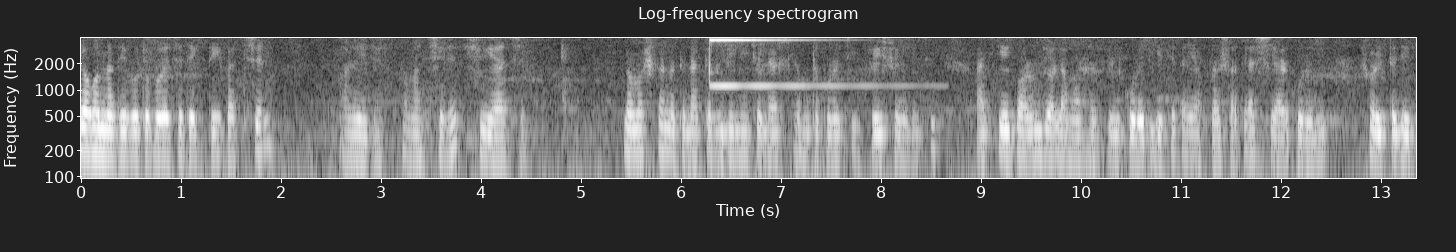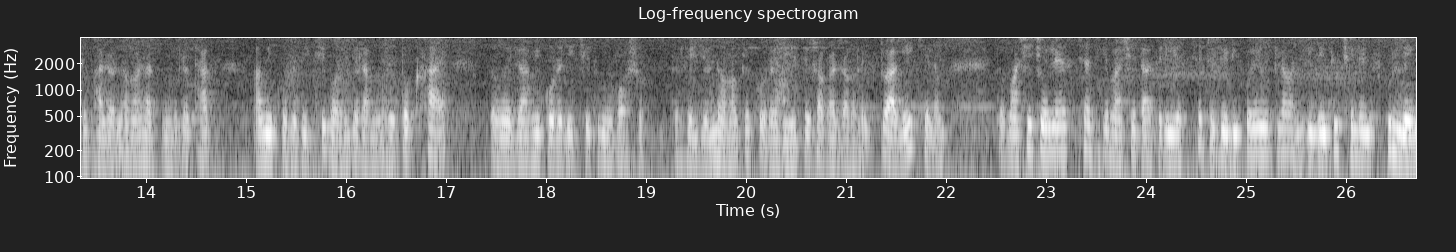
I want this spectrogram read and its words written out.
জগন্নাথ দেব উঠে পড়েছে দেখতেই পাচ্ছেন। আর এই যে আমার ছেলে শুয়ে আছে। নমস্কার, নতুন একটা ভিডিও নিয়ে চলে আসলাম, ওটা করেছি ফ্রেশ হয়ে গেছি। আজকে গরম জল আমার হাজব্যান্ড করে দিয়েছে, তাই আপনার সাথে আর শেয়ার করে নিই শরীরটা যেহেতু ভালো না, আমার হাজব্যান্ড বলল থাক, আমি করে দিচ্ছি। গরম জল আমারও তো খায়, তো বলল, আমি করে দিচ্ছি, তুমি বসো। তো সেই জন্য আমাকে করে দিয়েছে, সকাল সকালে একটু আগেই খেলাম। তো মাসি চলে এসছে, আজকে মাসি তাড়াতাড়ি এসছে, একটু দেরি করে উঠলাম। আজকে যেহেতু ছেলের স্কুল নেই,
